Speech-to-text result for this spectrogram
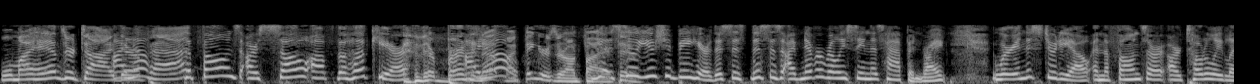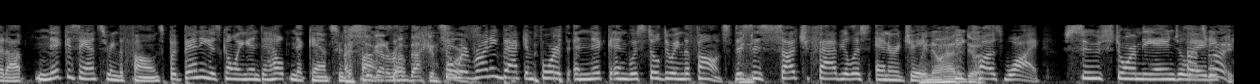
Well, my hands are tied I there, know. Pat. The phones are so off the hook here. They're burning up. My fingers are on fire Yeah. Sue, you should be here. This is this is I've never really seen this happen, right? We're in the studio and the phones are, are totally lit up. Nick is answering the phones, but Benny is going in to help Nick answer the I still phones. gotta So- run back and So forth. So we're running back and forth and Nick and we're still doing the phones. This mm. is such fabulous energy. We know how to do it. Because why? Sue Storm the Angel That's Lady right.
